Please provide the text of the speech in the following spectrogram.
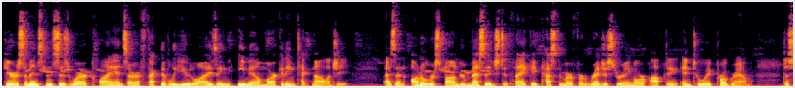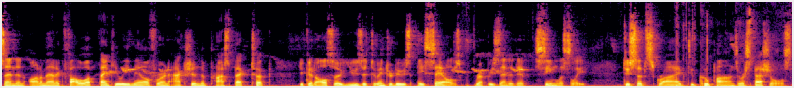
Here are some instances where clients are effectively utilizing email marketing technology as an autoresponder message to thank a customer for registering or opting into a program, to send an automatic follow up thank you email for an action the prospect took, You could also use it to introduce a sales representative seamlessly, to subscribe to coupons or specials,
